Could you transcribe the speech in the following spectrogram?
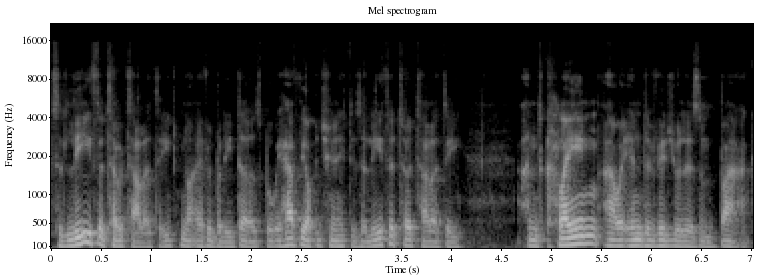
to leave the totality, not everybody does, but we have the opportunity to leave the totality and claim our individualism back,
